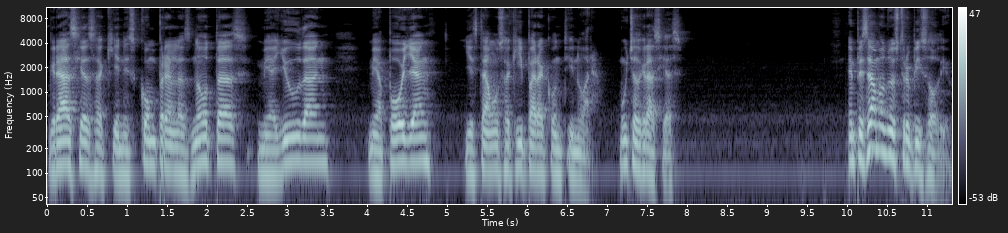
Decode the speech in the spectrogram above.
Gracias a quienes compran las notas, me ayudan, me apoyan y estamos aquí para continuar. Muchas gracias. Empezamos nuestro episodio.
